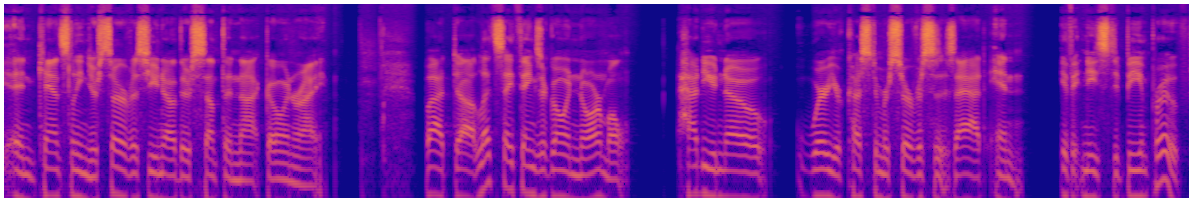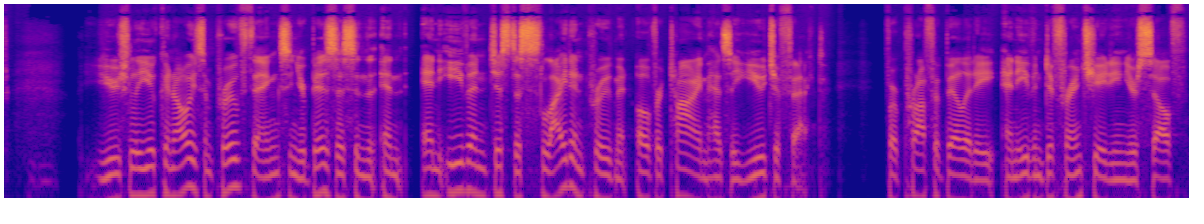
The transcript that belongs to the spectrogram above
and canceling your service, you know there's something not going right. But uh, let's say things are going normal. How do you know where your customer service is at and if it needs to be improved? Usually, you can always improve things in your business, and and and even just a slight improvement over time has a huge effect for profitability and even differentiating yourself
